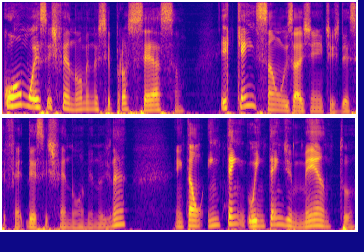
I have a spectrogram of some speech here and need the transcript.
como esses fenômenos se processam. E quem são os agentes desse, desses fenômenos? Né? Então, o entendimento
